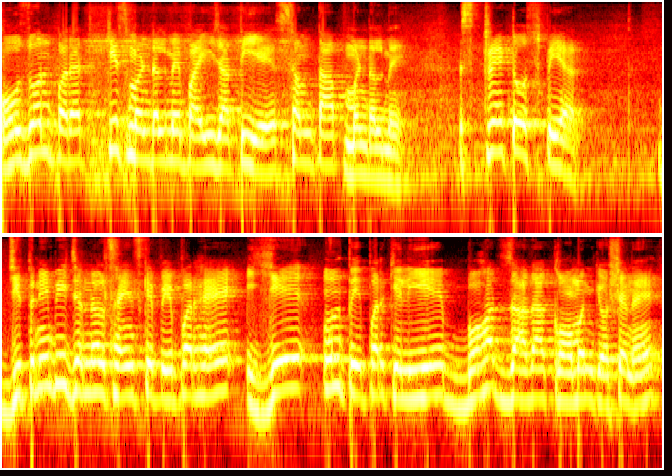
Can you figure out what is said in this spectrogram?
ओजोन परत किस मंडल में पाई जाती है? समताप मंडल में। स्ट्रेटोस्फेयर। जितने भी जनरल साइंस के पेपर है, ये उन पेपर के लिए बहुत ज़्यादा कॉमन क्वेश्चन है।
